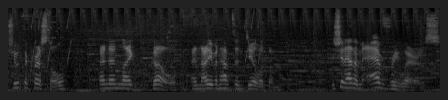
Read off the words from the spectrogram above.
shoot the crystal, and then, like, go, and not even have to deal with them? You should have them everywheres.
